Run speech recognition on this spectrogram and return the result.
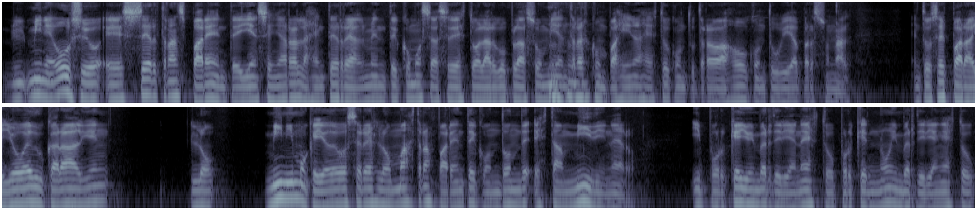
Mi negocio es ser transparente y enseñar a la gente realmente cómo se hace esto a largo plazo mientras compaginas esto con tu trabajo o con tu vida personal. Entonces, para yo educar a alguien, lo mínimo que yo debo hacer es lo más transparente con dónde está mi dinero y por qué yo invertiría en esto, por qué no invertiría en esto,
